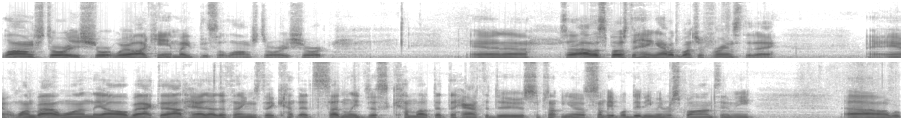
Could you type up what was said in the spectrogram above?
long story short, well, I can't make this a long story short. And uh, so I was supposed to hang out with a bunch of friends today. And one by one, they all backed out. Had other things that that suddenly just come up that they have to do. Some, you know, some people didn't even respond to me. Uh,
